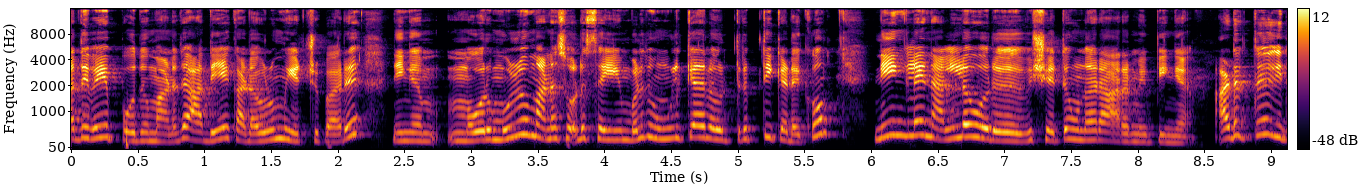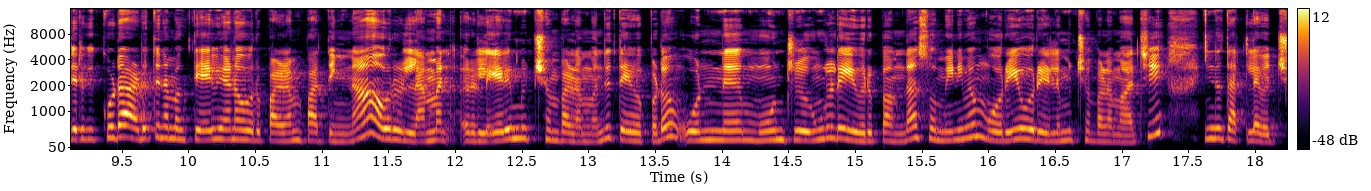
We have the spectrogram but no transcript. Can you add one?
அதுவே போதுமானது. அதையே கடவுளும் ஏற்றுப்பார் நீங்கள் ஒரு முழு மனசோடு செய்யும் பொழுது உங்களுக்கே அதில் ஒரு திருப்தி கிடைக்கும். நீங்களே நல்ல ஒரு விஷயத்தை உணர ஆரம்பிப்பீங்க. அடுத்து இதற்கு கூட அடுத்து நமக்கு தேவையான ஒரு பழம் பார்த்தீங்கன்னா ஒரு லெமன் ஒரு எலுமிச்சம் பழம் வந்து தேவைப்படும். ஒன்று மூன்று உங்களுடைய விருப்பம் தான் ஸோ மினிமம் ஒரே ஒரு எலுமிச்சம்பழம் ஆச்சு இந்த தட்டில் வச்சுக்கோங்க.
